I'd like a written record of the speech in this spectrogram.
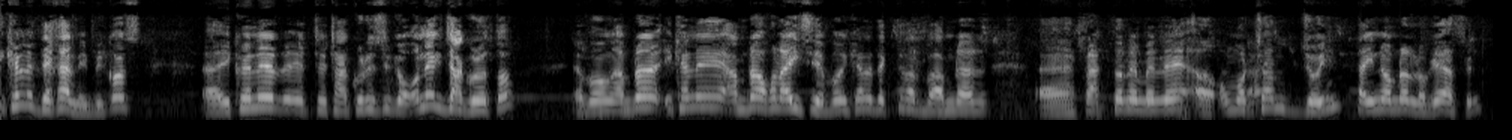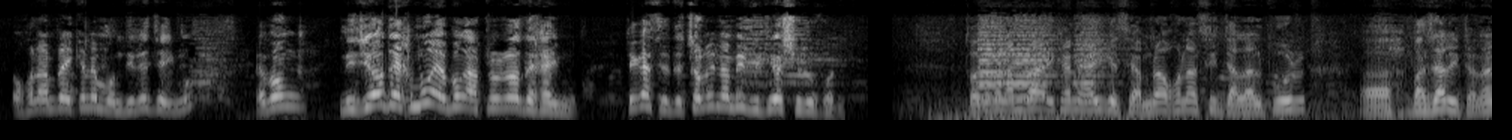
এখানে দেখা নেই বিকজ এখানের এ- ঠাকুর অনেক জাগ্রত। এবং আমরা এখানে, আমরা এখন আইছি এবং এখানে দেখতে পারব আমরা প্রাক্তন এমএলএ অমরচাঁদ জৈন, তাইনো আমরা লগে আছি। তখন আমরা এখানে মন্দিরে যাইমু এবং নিজেও দেখমু এবং আপনারাও দেখাইমু। ঠিক আছে? তো চলুন আমি ভিডিও শুরু করি। তো দেখুন, আমরা এখানে আই গেছি। আমরা এখন আছি জালালপুর বাজার এটা, না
